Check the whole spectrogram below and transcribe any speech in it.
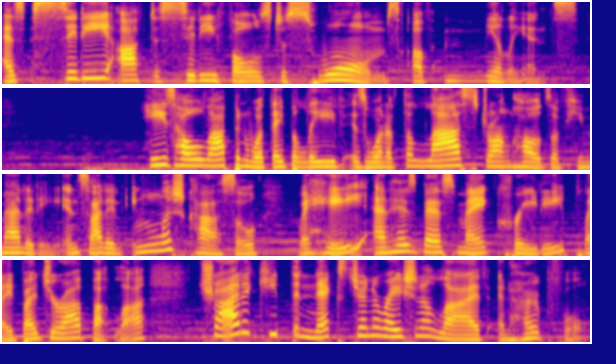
as city after city falls to swarms of millions. He's holed up in what they believe is one of the last strongholds of humanity inside an English castle where he and his best mate, Creedy, played by Gerard Butler, try to keep the next generation alive and hopeful.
